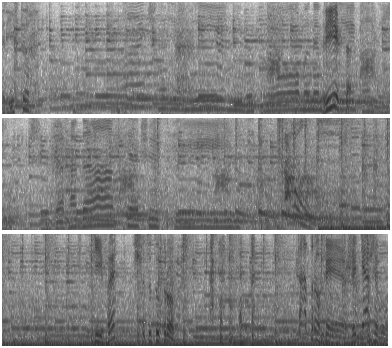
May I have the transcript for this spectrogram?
Ріхтер? Ріхтер! Чи загадався, чи спить. Скіфе? Що ти тут робиш? Та трохи життя живу.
